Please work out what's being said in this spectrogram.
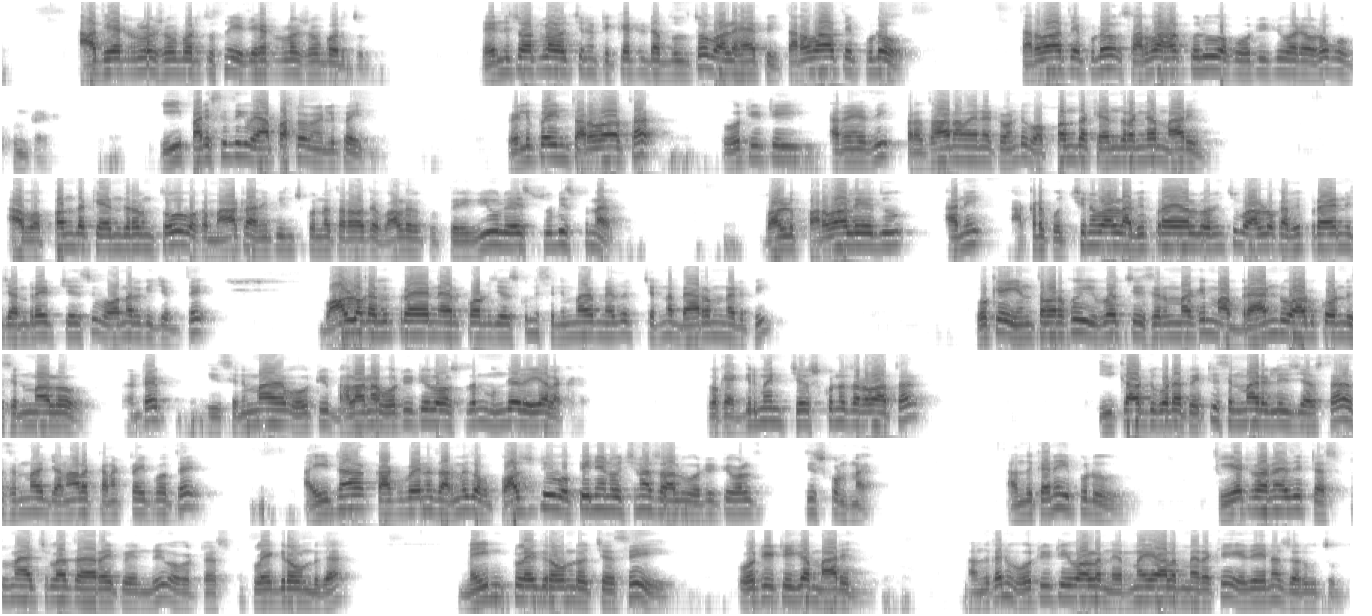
ఆ థియేటర్లో షో పడుతుంది ఈ థియేటర్లో షో పడుతుంది. రెండు చోట్ల వచ్చిన టికెట్ డబ్బులతో వాళ్ళు హ్యాపీ. తర్వాత ఎప్పుడో తర్వాత ఎప్పుడో సర్వ హక్కులు ఒక ఓటీటీ వాడు ఎవడో కొనుక్కుంటాడు. ఈ పరిస్థితికి వ్యాపారం వెళ్ళిపోయింది. వెళ్ళిపోయిన తర్వాత ఓటీటీ అనేది ప్రధానమైనటువంటి ఒప్పంద కేంద్రంగా మారింది. ఆ ఒప్పంద కేంద్రంతో ఒక మాట అనిపించుకున్న తర్వాత వాళ్ళకు రివ్యూలు వేసి చూపిస్తున్నారు. వాళ్ళు పర్వాలేదు అని అక్కడికి వచ్చిన వాళ్ళ అభిప్రాయాల్లో నుంచి వాళ్ళు ఒక అభిప్రాయాన్ని జనరేట్ చేసి ఓనర్కి చెప్తే వాళ్ళు ఒక అభిప్రాయాన్ని ఏర్పాటు చేసుకుని సినిమా మీద చిన్న బేరం నడిపి ఓకే ఇంతవరకు ఇవ్వచ్చు ఈ సినిమాకి మా బ్రాండ్ వాడుకోండి సినిమాలో. అంటే ఈ సినిమా ఓటీ ఫలానా ఓటీటీలో వస్తుందని ముందే వేయాలి అక్కడ. ఒక అగ్రిమెంట్ చేసుకున్న తర్వాత ఈ కార్డు కూడా పెట్టి సినిమా రిలీజ్ చేస్తా ఆ సినిమా జనాలకు కనెక్ట్ అయిపోతే అయినా కాకపోయినా దాని మీద ఒక పాజిటివ్ ఒపీనియన్ వచ్చినా చాలు ఓటీటీ వాళ్ళు తీసుకుంటున్నారు. అందుకని ఇప్పుడు థియేటర్ అనేది టెస్ట్ మ్యాచ్లా తయారైపోయింది. ఒక టెస్ట్ ప్లే గ్రౌండ్గా మెయిన్ ప్లే గ్రౌండ్ వచ్చేసి ఓటీటీగా మారింది. అందుకని ఓటీటీ వాళ్ళ నిర్ణయాల మేరకే ఏదైనా జరుగుతుంది.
